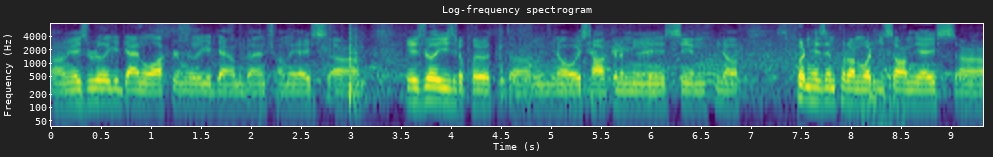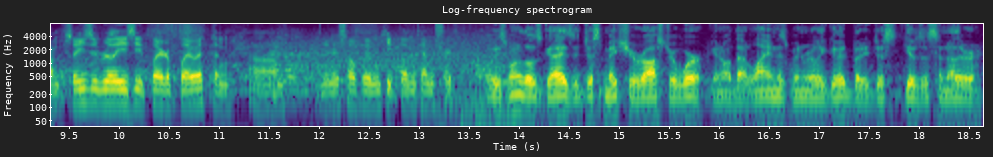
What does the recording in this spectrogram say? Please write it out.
Um, he's a really good guy in the locker room, really good guy on the bench, on the ice. Um, he's really easy to play with. Um, you know, always talking to me, seeing you know putting his input on what he saw on the ice. Um, so he's a really easy player to play with, and um, you know, just hopefully we can keep building chemistry. Well, he's one of those guys that just makes your roster work. You know, that line has been really good, but it just gives us another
